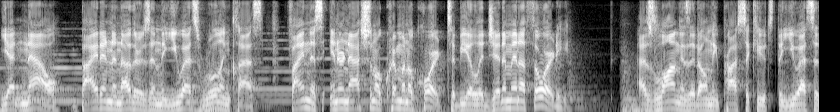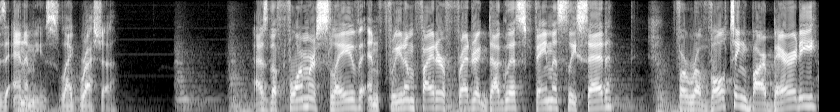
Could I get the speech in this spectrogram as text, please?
Yet now, Biden and others in the U.S. ruling class find this International Criminal Court to be a legitimate authority, as long as it only prosecutes the U.S.'s enemies, like Russia. As the former slave and freedom fighter Frederick Douglass famously said, for revolting barbarity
